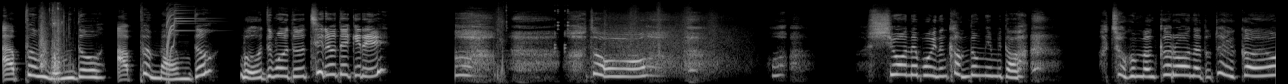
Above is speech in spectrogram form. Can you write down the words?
아픈 몸도 아픈 마음도 모두 모두 치료되기를. 더워. 어, 시원해 보이는 감독님이다. 조금만 끌어안아도 될까요?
